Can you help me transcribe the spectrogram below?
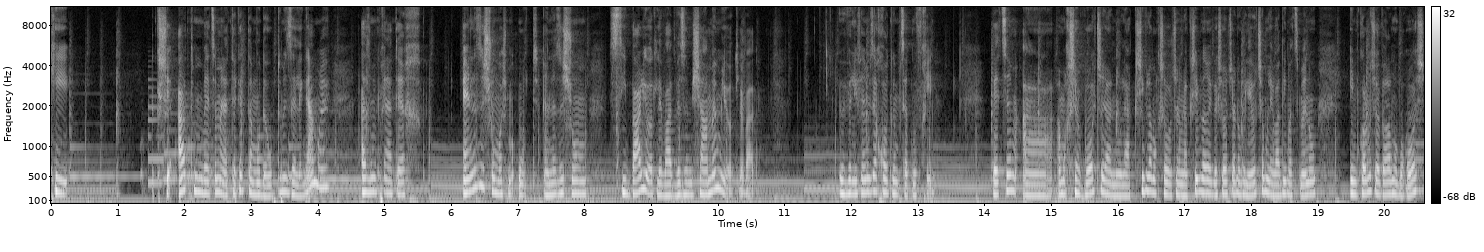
כי כשאת בעצם מנתקת את המודעות מזה לגמרי, אז מבחינתך אין לזה שום משמעות, אין לזה שום סיבה להיות לבד וזה משעמם להיות לבד. ולפעמים זה יכול להיות גם קצת מפחיד. בעצם המחשבות שלנו, להקשיב למחשבות שלנו, להקשיב לרגשות שלנו ולהיות שם לבד עם עצמנו, עם כל מה שעובר לנו בראש,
